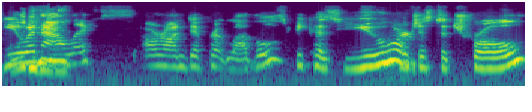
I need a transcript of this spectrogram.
you and. Alex are on different levels because you are just a troll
